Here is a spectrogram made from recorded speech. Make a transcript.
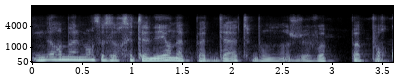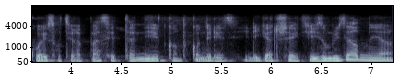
normalement ça sort cette année, on n'a pas de date. Bon, je vois pas pourquoi il sortirait pas cette année quand on est les, les gars de chez Activision Blizzard, mais euh,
